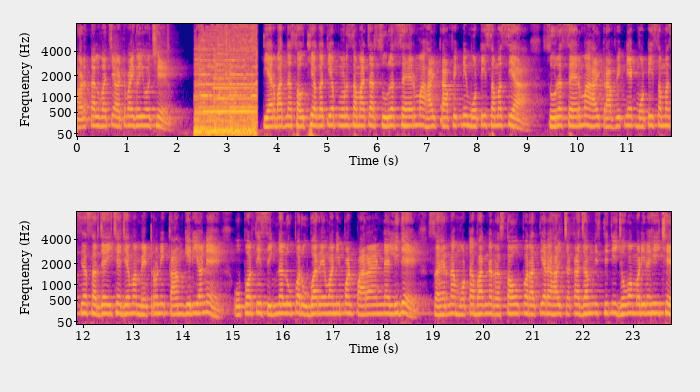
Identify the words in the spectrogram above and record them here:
હડતાલ વચ્ચે અટવાઈ ગયો છે. ત્યારબાદના સૌથી અગત્યપૂર્ણ સમાચાર સુરત શહેરમાં હાલ ટ્રાફિકની મોટી સમસ્યા. સુરત શહેરમાં હાલ ટ્રાફિકની એક મોટી સમસ્યા સર્જાઈ છે, જેમાં મેટ્રોની કામગીરી અને ઉપરથી સિગ્નલ ઉપર ઊભા રહેવાની પણ પારાયણને લીધે શહેરના મોટાભાગના રસ્તાઓ પર અત્યારે હાલ ચકાજામની સ્થિતિ જોવા મળી રહી છે.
